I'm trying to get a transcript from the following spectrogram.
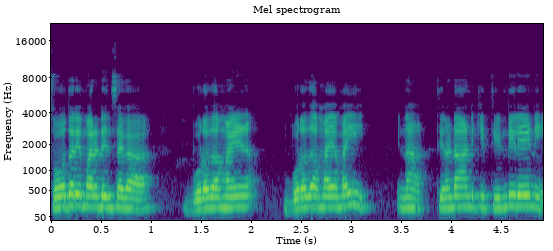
సోదరి మరణించగా బురదమైన బురదమయమైన తినడానికి తిండి లేని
